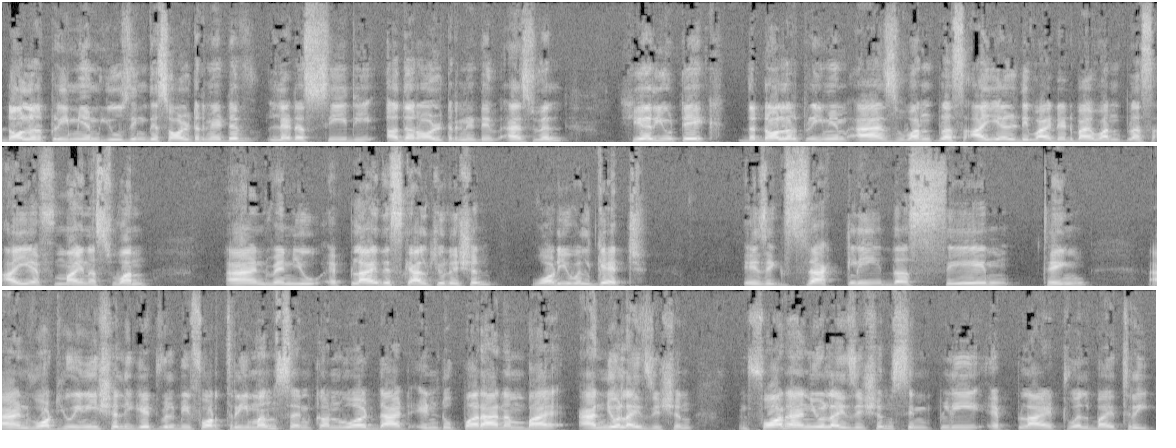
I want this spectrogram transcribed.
dollar premium using this alternative, let us see the other alternative as well. here you take the dollar premium as 1 plus IL divided by 1 plus IF minus 1 and when you apply this calculation what you will get is exactly the same thing. And what you initially get will be for 3 months and convert that into per annum by annualization. And for annualization simply apply 12 by 3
